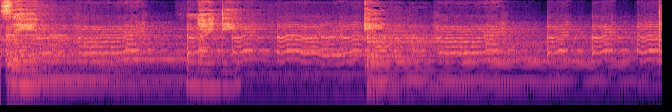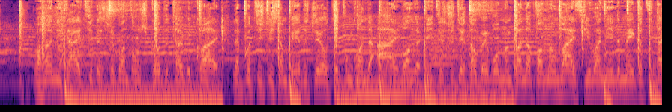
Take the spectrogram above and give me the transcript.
Scene 90. 我和你在一起的时光总是过得特别快，来不及去想别的，只有最疯狂的爱。忘了一切，世界都被我们关到房门外。喜欢你的每个姿态，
